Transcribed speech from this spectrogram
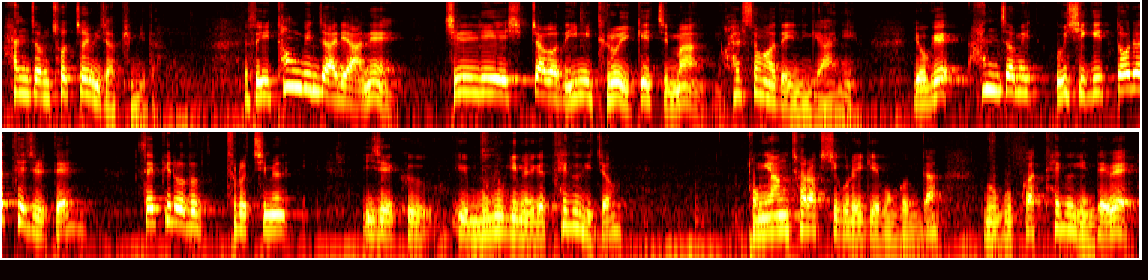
한 점 초점이 잡힙니다. 그래서 이 텅 빈 자리 안에 진리의 십자가도 이미 들어있겠지만 활성화되어 있는 게 아니에요. 요게 한 점이 의식이 또렷해질 때 세피로드로 치면 이제 그 무국이면 이게 태극이죠. 동양 철학식으로 얘기해 본 겁니다. 무국과 태극인데 왜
